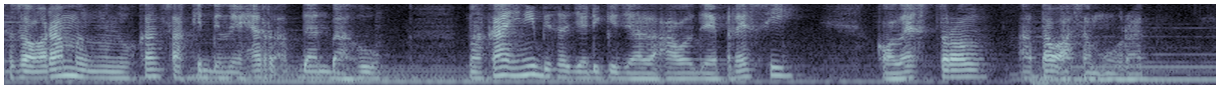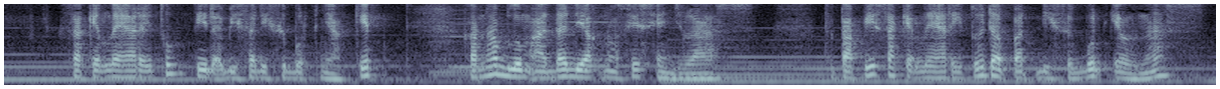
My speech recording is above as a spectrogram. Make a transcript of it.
Seseorang mengeluhkan sakit di leher dan bahu, maka ini bisa jadi gejala awal depresi, kolesterol, atau asam urat. Sakit leher itu tidak bisa disebut penyakit karena belum ada diagnosis yang jelas. Tetapi sakit leher itu dapat disebut illness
